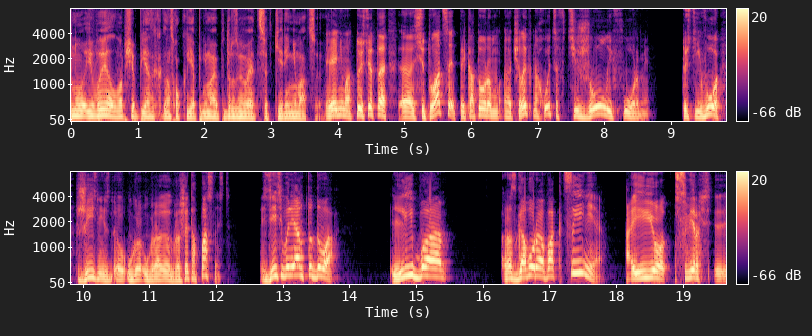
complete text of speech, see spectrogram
Ну, ИВЛ вообще, я, насколько я понимаю, подразумевает все-таки реанимацию. Реанимация. То есть это э, ситуация, при котором э, человек находится в тяжелой форме. То есть его жизни э, угрожает опасность. Здесь варианта два. Либо разговоры о вакцине, о ее сверх, э,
